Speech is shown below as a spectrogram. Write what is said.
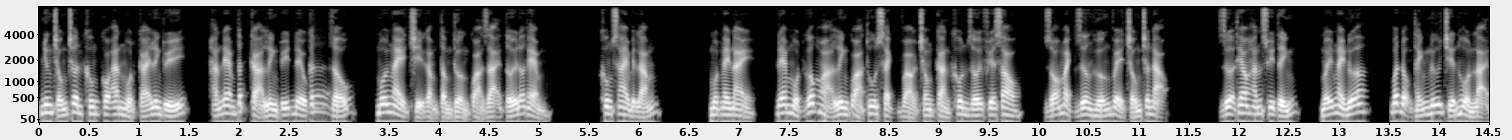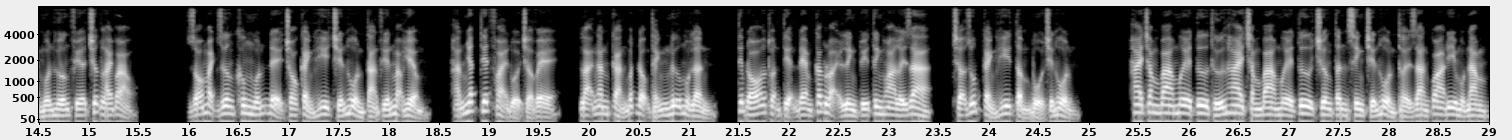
nhưng chống chân không có ăn một cái linh túy hắn đem tất cả linh túy đều cất giấu, mỗi ngày chỉ gặm tầm thường quả dại tới đỡ thèm. Không sai biệt lắm. Một ngày này đem một gốc hỏa linh quả thu sạch vào trong càn khôn giới phía sau, gió mạch dương hướng về chống chân đạo. Dựa theo hắn suy tính, mấy ngày nữa, bất động thánh nữ chiến hồn lại muốn hướng phía trước lái vào. Gió mạch dương không muốn để cho cảnh hy chiến hồn tàn phiến mạo hiểm, hắn nhất thiết phải đuổi trở về, lại ngăn cản bất động thánh nữ một lần, tiếp đó thuận tiện đem các loại linh túy tinh hoa lấy ra, trợ giúp cảnh hy tẩm bổ chiến hồn. 234 thứ 234 chương tân sinh chiến hồn thời gian qua đi một năm,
